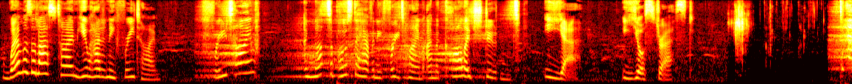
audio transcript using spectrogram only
When was the last time you had any free time? Free time? I'm not supposed to have any free time. I'm a college student. Yeah, you're stressed. Frankie!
